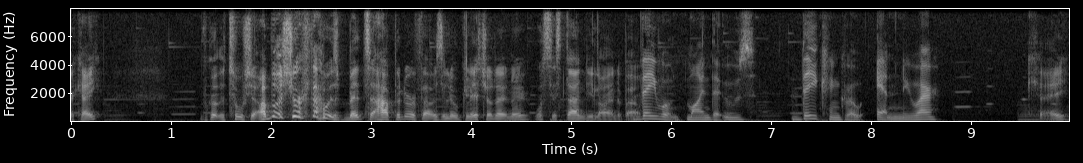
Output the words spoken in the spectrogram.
Okay. We've got the tool shed. I'm not sure if that was meant to happen or if that was a little glitch. I don't know. What's this dandelion about? They won't mind the ooze. They can grow anywhere. Okay.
